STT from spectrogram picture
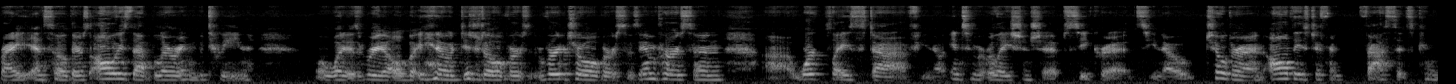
right? And so there's always that blurring between well, what is real, but you know, digital versus virtual versus in person, uh, workplace stuff, you know, intimate relationships, secrets, you know, children, all these different facets can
